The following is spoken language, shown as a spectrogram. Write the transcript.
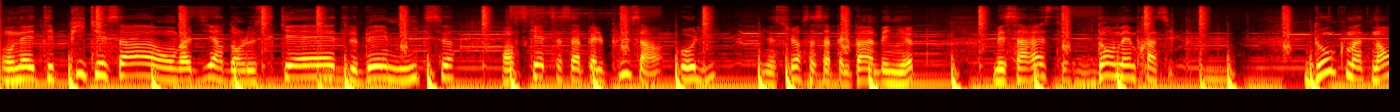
On a été piqué ça, on va dire, dans le skate, le BMX. En skate, ça s'appelle plus un ollie. Bien sûr, ça s'appelle pas un benny up, mais ça reste dans le même principe. Donc maintenant,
